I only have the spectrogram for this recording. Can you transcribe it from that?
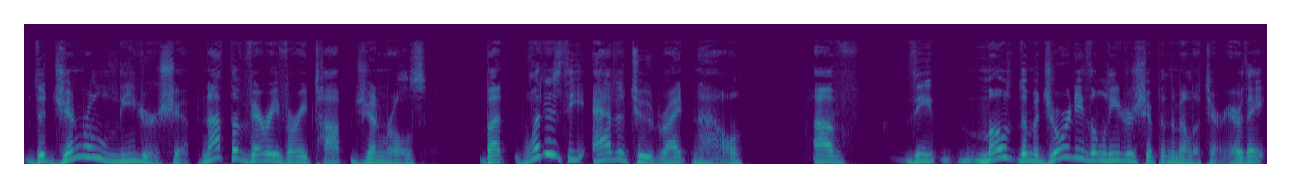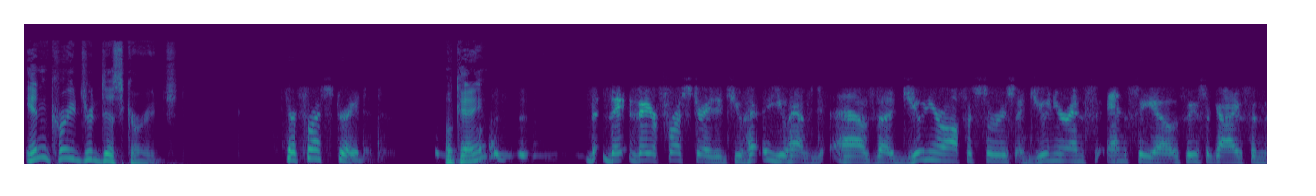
the general leadership, not the very very top generals, but what is the attitude right now of the most the majority of the leadership in the military? Are they encouraged or discouraged? They're frustrated. Okay. They they are frustrated. You ha- you have have uh, junior officers and junior N- NCOs. These are guys and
